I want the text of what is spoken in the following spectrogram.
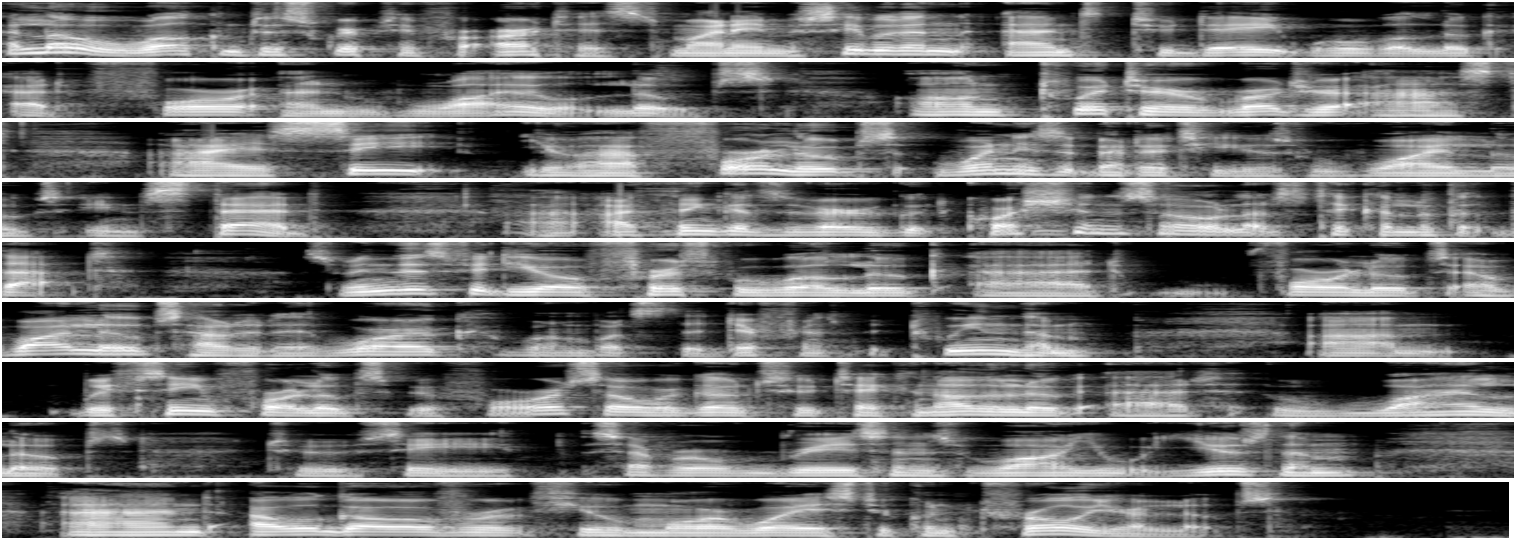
Hello, welcome to Scripting for Artists. My name is Sybren and today we will look at for and while loops. On Twitter, Roger asked, I see you have for loops, when is it better to use while loops instead? Uh, I think it's a very good question, so let's take a look at that. So in this video, first we will look at for loops and while loops, how do they work, what's the difference between them. Um, we've seen for loops before, so we're going to take another look at while loops to see several reasons why you would use them, and I will go over a few more ways to control your loops.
